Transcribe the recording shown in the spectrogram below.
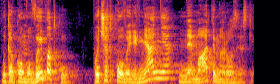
У такому випадку початкове рівняння не матиме розв'язків.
